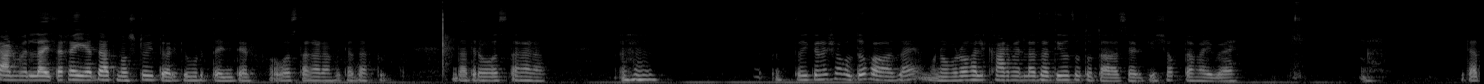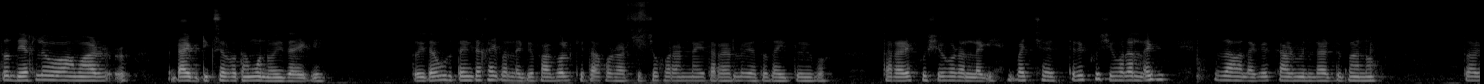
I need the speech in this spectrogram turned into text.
কারমেল্লা এটা খাইয়া দাঁত নষ্ট হইতো আর কি উঠতে ইন্টার অবস্থা খারাপ এটা দাঁত, দাঁতের অবস্থা খারাপ। তো এখানে সকল তো পাওয়া যায়, মনে করো খালি কারমেল্লা জাতীয় যতটা আছে আর কি, সবটা পাইবাই। এটা তো দেখলেও আমার ডায়াবেটিক্সের কথা মনে হয়ে যায় কি তো এটা উড়তে নিতে খাইবার লাগে, পাগল, কিতা করার? কিছু করার নাই, তারা লইয়া তো দায়িত্ব হইব। তারারে খুশি করার লাগে বাচ্চা তারে খুশি করার লাগে। যাওয়া লাগে কারমেল্লার দোকানও, তো আর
